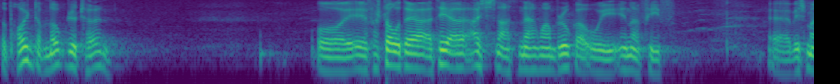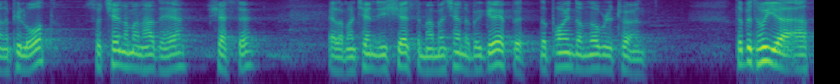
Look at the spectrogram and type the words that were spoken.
The point of no return. Og jeg forstår det at det er eisen at når man bruker i innan FIF. Eh, hvis man er pilot, så kjenner man at det her, skjeltet. Eller man kjenner ikke skjeltet, men man kjenner begrepet, the point of no return. Det betyr at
